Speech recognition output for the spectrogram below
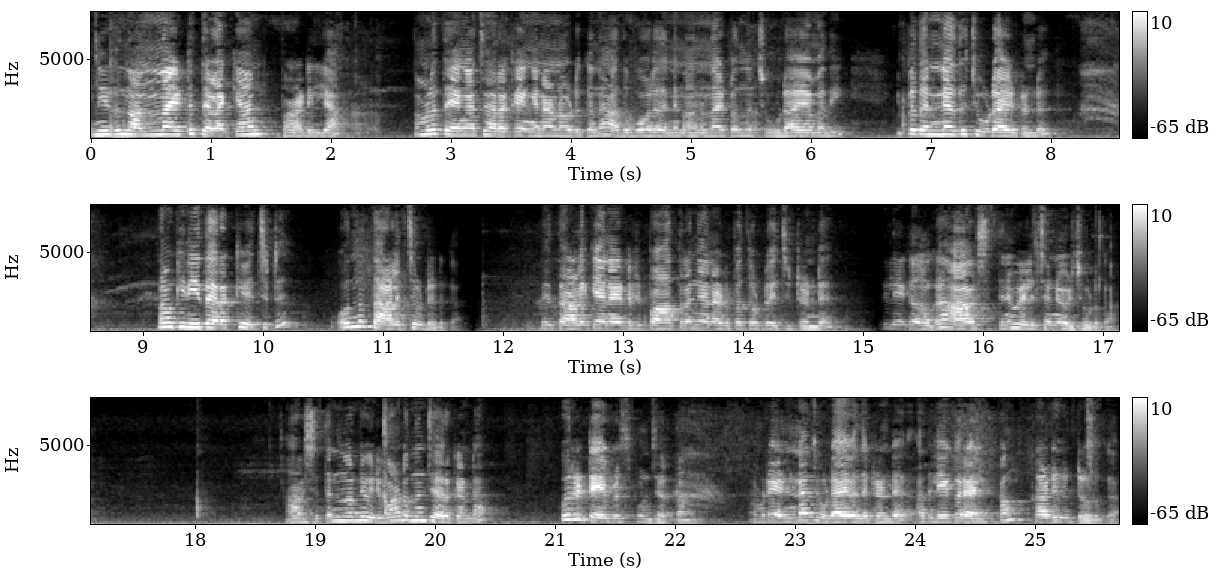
ഇനി ഇത് നന്നായിട്ട് തിളയ്ക്കാൻ പാടില്ല. നമ്മൾ തേങ്ങാച്ചാറൊക്കെ എങ്ങനെയാണോ എടുക്കുന്നത്? അതുപോലെ തന്നെ നന്നായിട്ടൊന്ന് ചൂടായാൽ മതി. ഇപ്പം തന്നെ അത് ചൂടായിട്ടുണ്ട്. നമുക്കിനി ഇത് ഇറക്കി വെച്ചിട്ട് ഒന്ന് താളിച്ചുവിട്ടെടുക്കാം ഇത് താളിക്കാനായിട്ടൊരു പാത്രം ഞാൻ അടുപ്പത്തോട്ട് വെച്ചിട്ടുണ്ട്. ഇതിലേക്ക് നമുക്ക് ആവശ്യത്തിന് വെളിച്ചെണ്ണ ഒഴിച്ചു കൊടുക്കാം. ആവശ്യത്തിന് എന്ന് പറഞ്ഞാൽ ഒരുപാടൊന്നും ചേർക്കണ്ട. ഒരു ടേബിൾ സ്പൂൺ ചേർത്താൽ മതി. നമ്മുടെ എണ്ണ ചൂടായി വന്നിട്ടുണ്ട്. അതിലേക്ക് ഒരല്പം കടുക് ഇട്ട് കൊടുക്കുക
